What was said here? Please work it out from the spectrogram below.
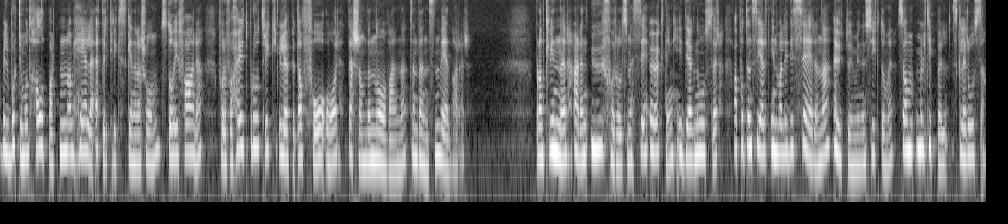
vil bortimot halvparten av hele etterkrigsgenerasjonen stå i fare for å få høyt blodtrykk i løpet av få år dersom den nåværende tendensen vedvarer. Blant kvinner er det en uforholdsmessig økning i diagnoser av potensielt invalidiserende autoimmune sykdommer som multippel sklerose.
